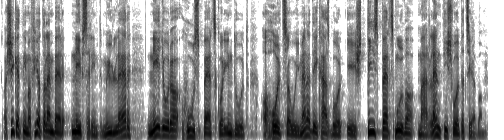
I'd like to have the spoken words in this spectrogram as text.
a Siketném a fiatalember név szerint Müller 4 óra 20 perckor indult a Holcaúj menedékházból, és 10 perc múlva már lent is volt a célban.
